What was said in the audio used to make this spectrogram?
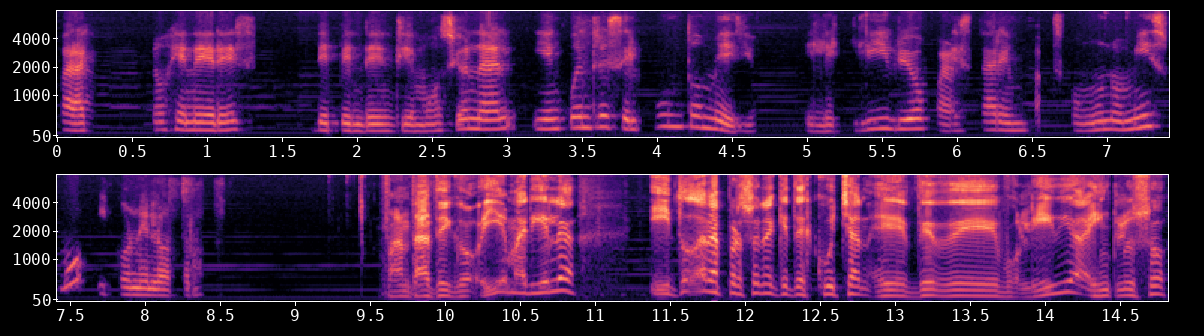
para que no generes dependencia emocional y encuentres el punto medio, el equilibrio para estar en paz con uno mismo y con el otro. Fantástico. Oye, Mariela, y todas las personas que te escuchan eh, desde Bolivia e incluso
